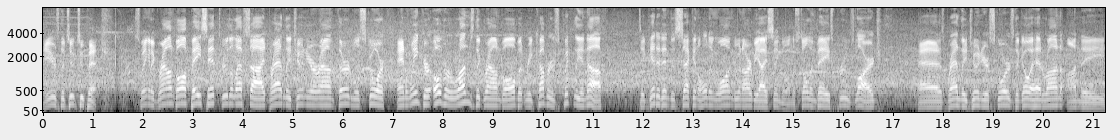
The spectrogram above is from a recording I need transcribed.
Here's the 2 2 pitch. Swinging a ground ball, base hit through the left side. Bradley Jr. around third will score, and Winker overruns the ground ball but recovers quickly enough to get it into second, holding Wong to an RBI single. And the stolen base proves large as Bradley Jr. scores the go ahead run on the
